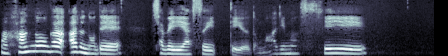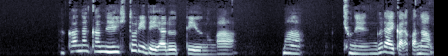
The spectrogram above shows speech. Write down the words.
まあ、反応があるので、喋りやすいっていうのもありますし、なかなかね、一人でやるっていうのが、まあ、去年ぐらいからかな、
